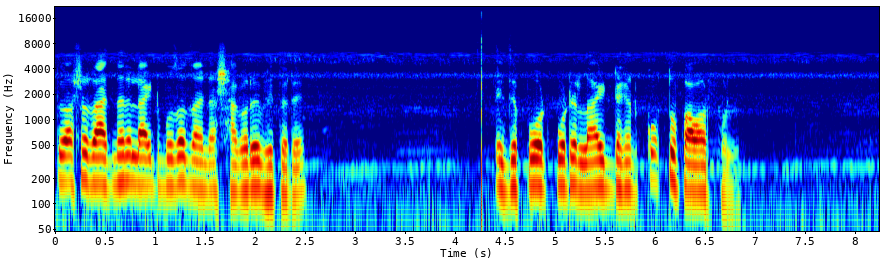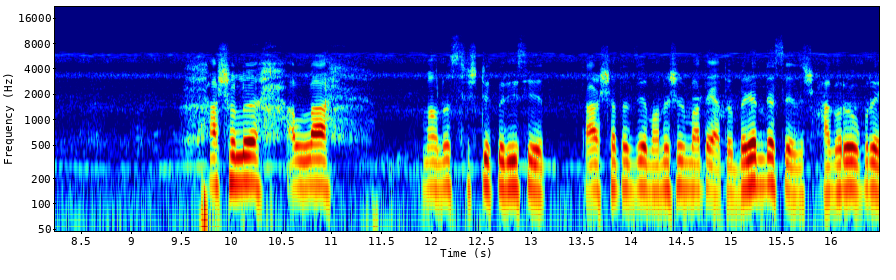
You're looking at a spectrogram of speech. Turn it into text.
তো আসলে রাত নাহলে লাইট বোঝা যায় না সাগরের ভিতরে। এই যে পোর্ট পোর্টের লাইট দেখেন কত পাওয়ারফুল আসলে আল্লাহ মানুষ সৃষ্টি করিয়েছে তার সাথে যে মানুষের মাথায় এত বেরেন দিয়েছে যে সাগরের উপরে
